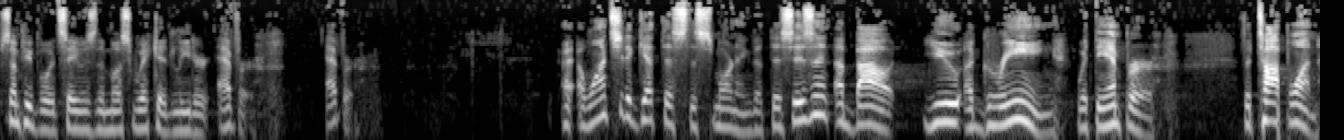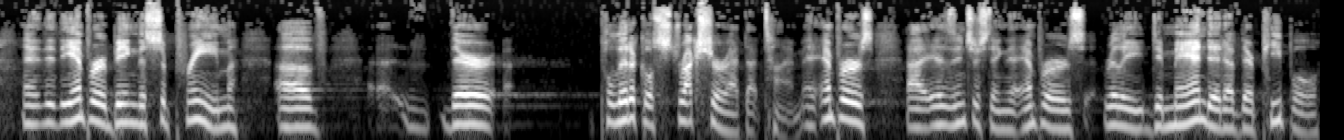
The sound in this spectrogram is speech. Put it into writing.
some people would say he was the most wicked leader ever. Ever. I, I want you to get this this morning that this isn't about you agreeing with the emperor, the top one, the, the emperor being the supreme of uh, their political structure at that time. Emperors, uh, is interesting that emperors really demanded of their people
